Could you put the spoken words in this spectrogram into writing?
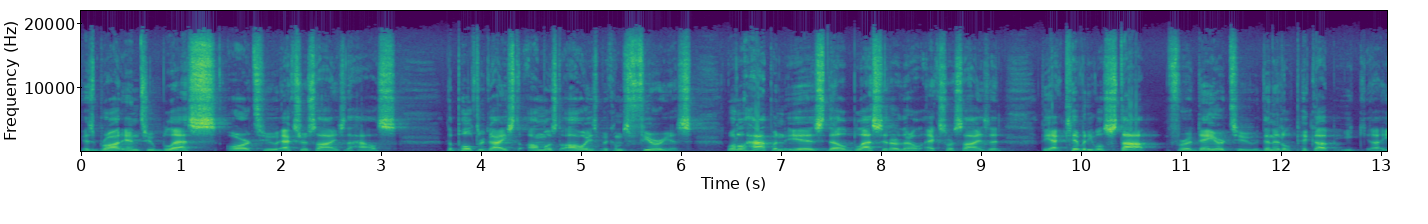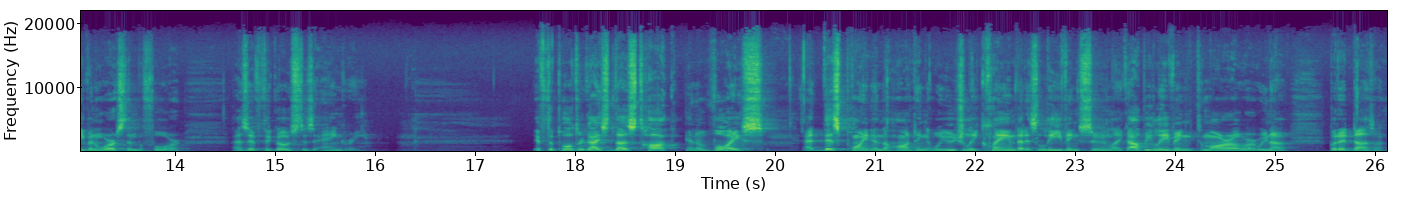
is brought in to bless or to exorcise the house, the poltergeist almost always becomes furious. What'll happen is they'll bless it or they'll exorcise it. The activity will stop for a day or two, then it'll pick up uh, even worse than before, as if the ghost is angry. If the poltergeist does talk in a voice, at this point in the haunting, it will usually claim that it's leaving soon, like I'll be leaving tomorrow, or you know, but it doesn't.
